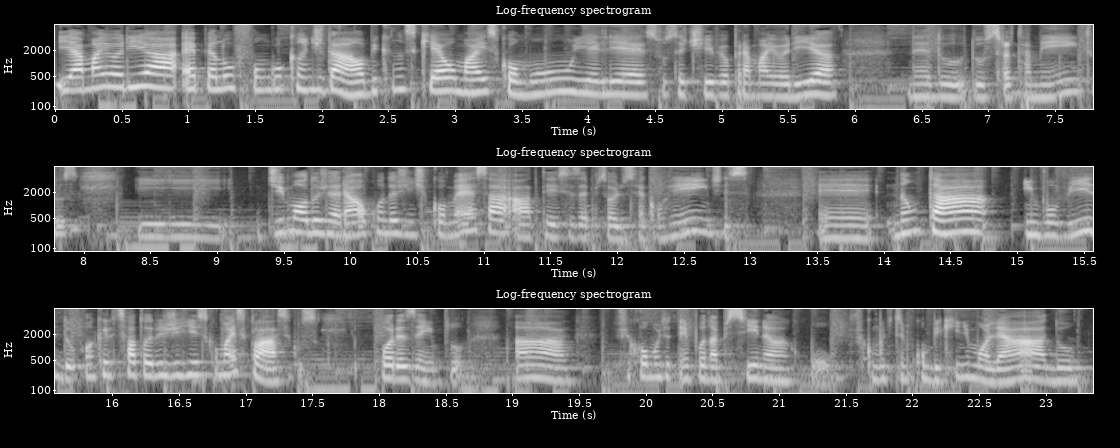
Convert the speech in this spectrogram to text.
e a maioria é pelo fungo Candida albicans, que é o mais comum e ele é suscetível para a maioria né, do, dos tratamentos. E, de modo geral, quando a gente começa a ter esses episódios recorrentes, é, não está envolvido com aqueles fatores de risco mais clássicos. Por exemplo, ah, ficou muito tempo na piscina, ficou muito tempo com o biquíni molhado,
